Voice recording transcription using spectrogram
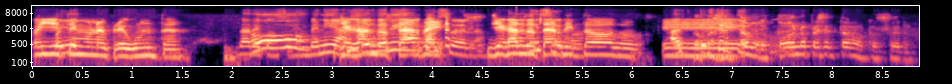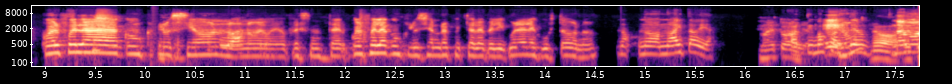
Oye, Oye. tengo una pregunta. Dale, Oh, bienvenida. llegando bienvenida, tarde, Consuelo. Llegando tarde y todo. Eh, todos nos presentamos, Consuelo. ¿Cuál fue la conclusión? No, no me voy a presentar. ¿Cuál fue la conclusión respecto a la película? ¿Les gustó o no? No, no, no hay todavía. No hay todavía. Partimos Eh, el llegado, Por no hemos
